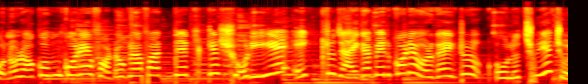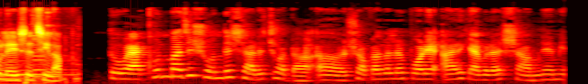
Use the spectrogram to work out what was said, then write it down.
কোনো রকম করে ফটোগ্রাফারদেরকে সরিয়ে একটু জায়গা বের করে ওর গায়ে একটু হলুদ ছুঁয়ে চলে এসেছিলাম। তো এখন বাজে সন্ধ্যে সাড়ে ছটা। সকালবেলার পরে আর ক্যামেরার সামনে আমি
